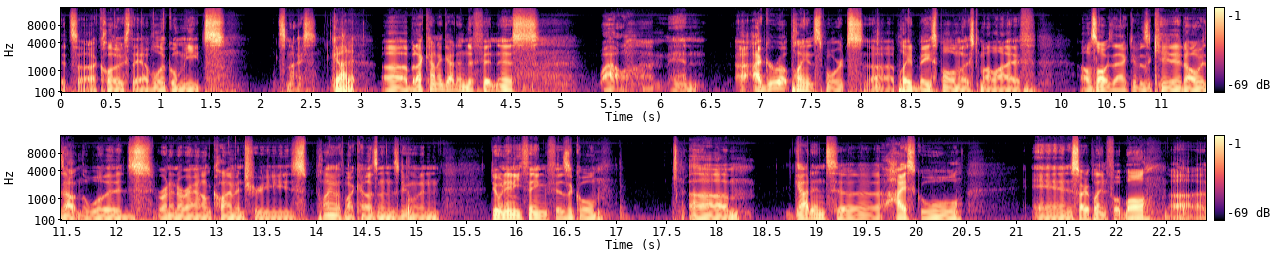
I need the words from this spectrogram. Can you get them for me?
It's uh, close. They have local meets. It's nice. Got it. Uh, but I kind of got into fitness. Wow, man. I grew up playing sports. Uh, I played baseball most of my life. I was always active as a kid, always out in the woods, running around, climbing trees, playing with my cousins, doing doing anything physical. Um, got into high school and started playing football. Uh,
